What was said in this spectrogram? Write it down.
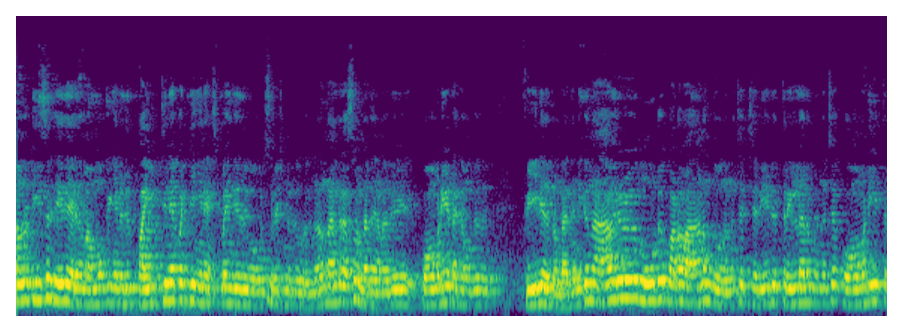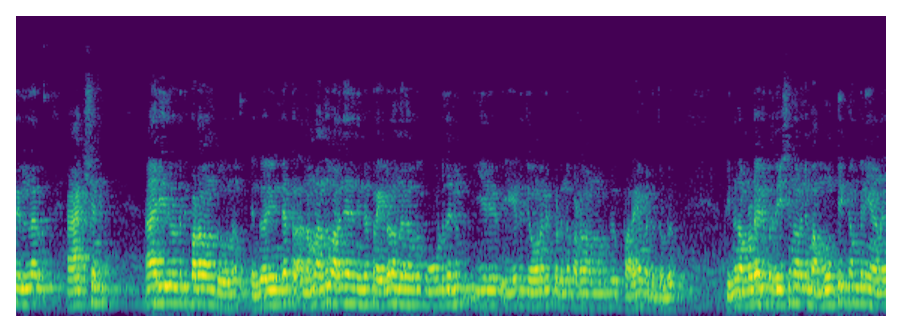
നമ്മൾ ടീച്ചർ ചെയ്തായിരുന്നു മമ്മൂക്ക് ഇങ്ങനെ ഒരു ഫൈറ്റിനെ പറ്റി ഇങ്ങനെ എക്സ്പ്ലെയിൻ ചെയ്ത് ഗോകുൽ സുരേഷിന് അടുത്ത് കൊടുക്കുന്നത്. അത് നല്ല രസമുണ്ടായിരുന്നു കാരണം ഒരു കോമഡി ആയിട്ടൊക്കെ നമുക്ക് ഫീൽ ചെയ്തിട്ടുണ്ടായിരുന്നു. എനിക്കൊന്ന് ആ ഒരു മൂഡ് പടമാണെന്ന് തോന്നുന്നു. എന്ന് വെച്ചാൽ ചെറിയൊരു ത്രില്ലർ എന്ന് വെച്ചാൽ കോമഡി ത്രില്ലർ ആക്ഷൻ ആ രീതിയിലുള്ളൊരു പടമാണെന്ന് തോന്നുന്നു. എന്തായാലും ഇതിന്റെ നമ്മൾ അന്ന് പറഞ്ഞാൽ ഇതിന്റെ ട്രെയിലർ വന്നാലും നമുക്ക് കൂടുതലും ഈ ഒരു ഏത് ജോണറിൽ പെടുന്ന പടമാണെന്ന് നമുക്ക് പറയാൻ പറ്റത്തുള്ളൂ. പിന്നെ നമ്മുടെ ഒരു പ്രതീക്ഷ എന്ന് പറഞ്ഞാൽ മമ്മൂട്ടി കമ്പനിയാണ്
